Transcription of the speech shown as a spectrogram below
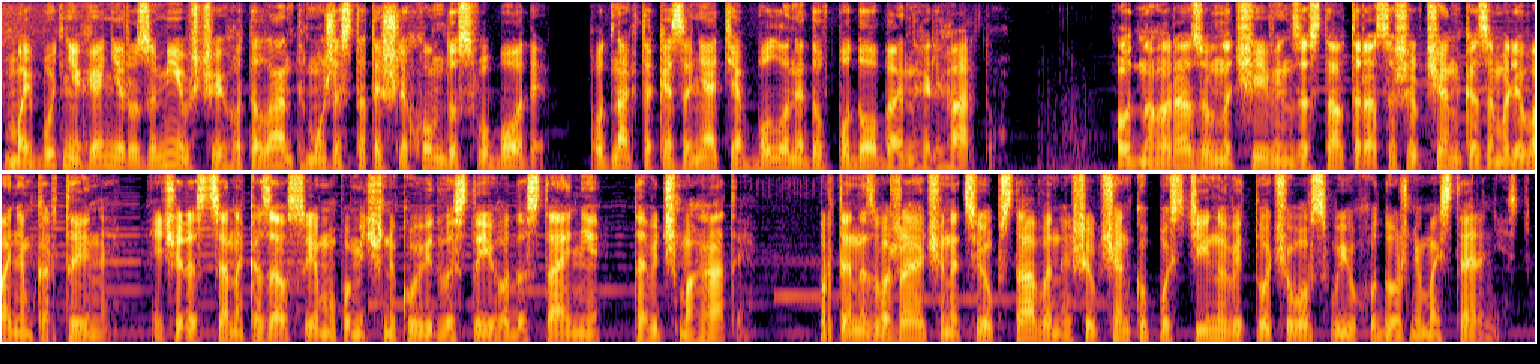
Майбутній геній розумів, що його талант може стати шляхом до свободи, однак таке заняття було не до вподоби Енгельгарту. Одного разу вночі він застав Тараса Шевченка за малюванням картини і через це наказав своєму помічнику відвести його до стайні та відшмагати. Проте, незважаючи на ці обставини, Шевченко постійно відточував свою художню майстерність.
